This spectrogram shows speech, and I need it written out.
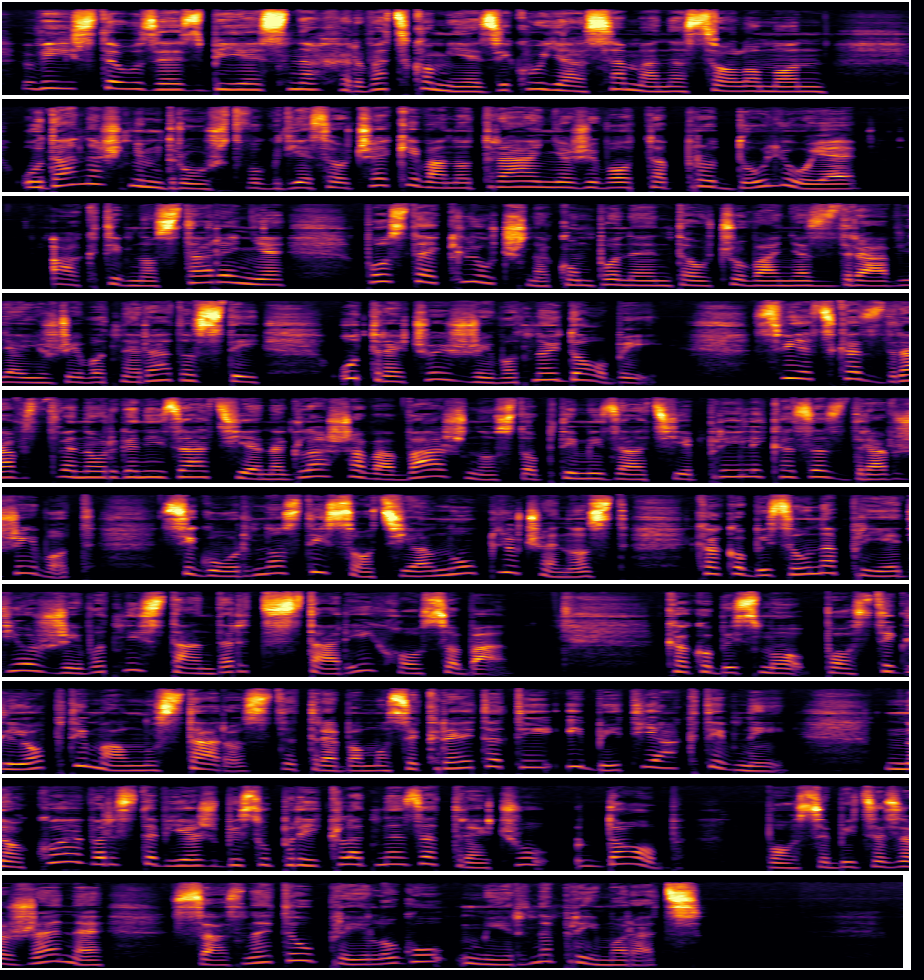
Vi ste uz SBS na hrvatskom jeziku, ja sam Ana Solomon. U današnjem društvu gdje se očekivano trajanje života produljuje, Aktivno starenje postaje ključna komponenta očuvanja zdravlja i životne radosti u trećoj životnoj dobi. Svjetska zdravstvena organizacija naglašava važnost optimizacije prilika za zdrav život, sigurnost i socijalnu uključenost kako bi se unaprijedio životni standard starijih osoba. Kako bismo postigli optimalnu starost, trebamo se kretati i biti aktivni. No koje vrste vježbi su prikladne za treću dob? Posebice za žene, saznajte u prilogu Mirne Primorac.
